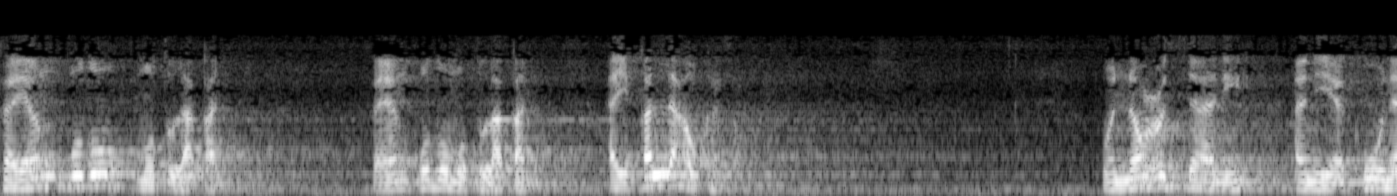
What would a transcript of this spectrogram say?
فينقض مطلقا. فينقض مطلقا. أي قل أو كثر. والنوع الثاني أن يكون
